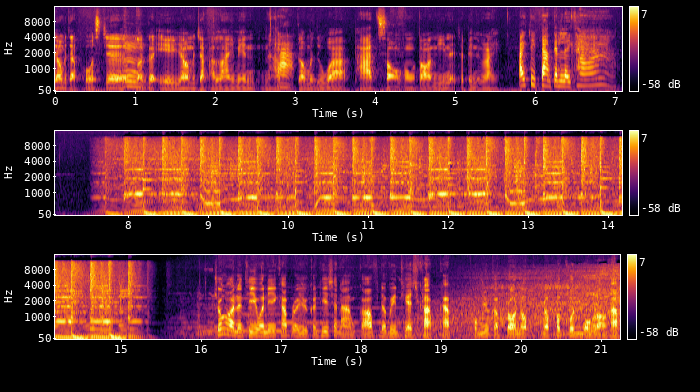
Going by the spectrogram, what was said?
ย่อมาจาก posture อืมแล้วก็ A ย่อมาจาก alignment นะครับค่ะก็มาดูว่าพาร์ท 2 ของตอนนี้เนี่ยจะเป็นอย่างไร ไปติดตามกันเลยค่ะ ออนนาทีวันนี้ครับ เราอยู่กันที่สนามกอล์ฟ The Vintage Club ครับ ผมอยู่กับโปรนบนพคุณวงหล่อครับ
